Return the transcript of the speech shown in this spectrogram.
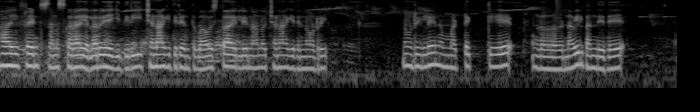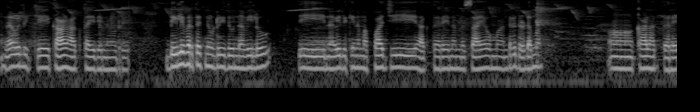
ಹಾಯ್ ಫ್ರೆಂಡ್ಸ್, ನಮಸ್ಕಾರ. ಎಲ್ಲರೂ ಹೇಗಿದ್ದೀರಿ? ಚೆನ್ನಾಗಿದ್ದೀರಿ ಅಂತ ಭಾವಿಸ್ತಾ ಇಲ್ಲಿ ನಾನು ಚೆನ್ನಾಗಿದ್ದೀನಿ ನೋಡ್ರಿ. ನೋಡ್ರಿ, ಇಲ್ಲೇ ನಮ್ಮ ಮಟ್ಟಕ್ಕೆ ನವಿಲು ಬಂದಿದೆ. ನವಿಲಿಗೆ ಕಾಳು ಹಾಕ್ತಾ ಇದ್ದೀನಿ ನೋಡ್ರಿ. ಡೈಲಿ ಬರ್ತೈತೆ ನೋಡ್ರಿ ಇದು ನವಿಲು. ಈ ನವಿಲಿಗೆ ನಮ್ಮ ಅಪ್ಪಾಜಿ ಹಾಕ್ತಾರೆ, ನಮ್ಮ ಸಾಯಮ್ಮ ಅಂದರೆ ದೊಡ್ಡಮ್ಮ ಕಾಳು ಹಾಕ್ತಾರೆ.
